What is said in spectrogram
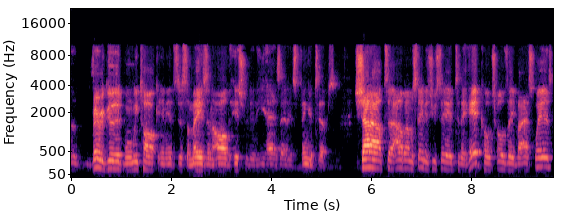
uh, very good when we talk, and it's just amazing all the history that he has at his fingertips. Shout out to Alabama State, as you said, to the head coach, Jose Vasquez.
